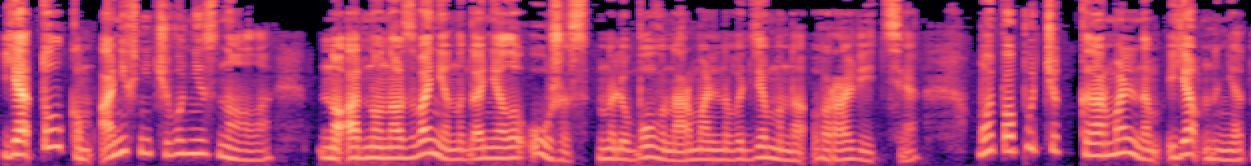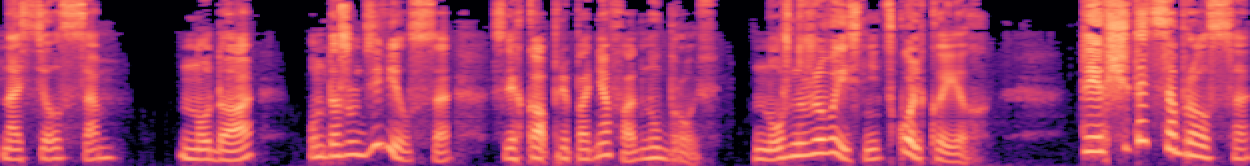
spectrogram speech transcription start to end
Я толком о них ничего не знала, но одно название нагоняло ужас на любого нормального демона в. Мой попутчик к нормальным явно не относился. Ну да, он даже удивился, слегка приподняв одну бровь. Нужно же выяснить, сколько их. «Ты их считать собрался?»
